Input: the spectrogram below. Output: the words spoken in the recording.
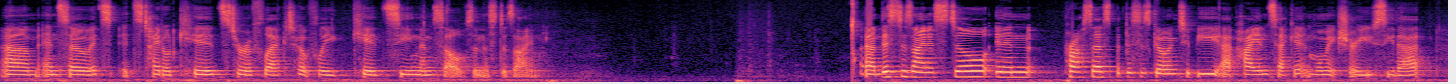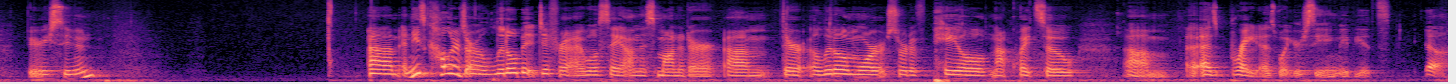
Um, and so it's, it's titled Kids to reflect, hopefully, kids seeing themselves in this design. Uh, this design is still in process, but this is going to be at high and second, and we'll make sure you see that very soon. Um, and these colors are a little bit different, I will say, on this monitor. Um, they're a little more sort of pale, not quite so um, as bright as what you're seeing. Maybe it's, yeah,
